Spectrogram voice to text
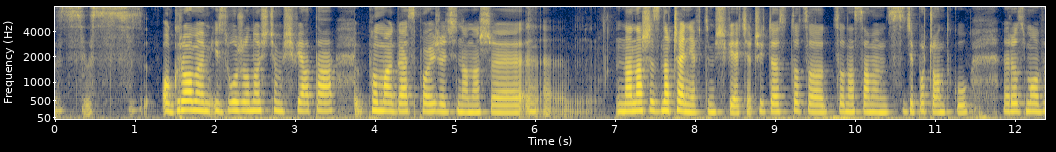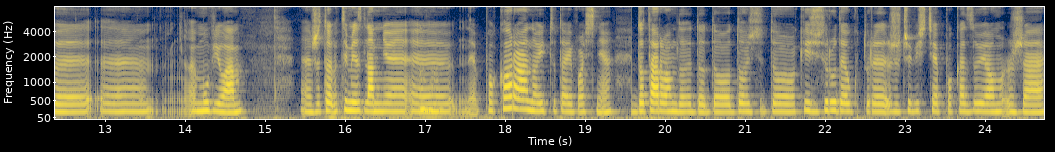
z, z ogromem i złożonością świata pomaga spojrzeć na nasze, na nasze znaczenie w tym świecie. Czyli to jest to, co, co na samym zasadzie początku rozmowy e, mówiłam. e, Że to, tym jest dla mnie e, pokora, no i tutaj właśnie dotarłam do, do, do, do, do jakichś źródeł, które rzeczywiście pokazują, że,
